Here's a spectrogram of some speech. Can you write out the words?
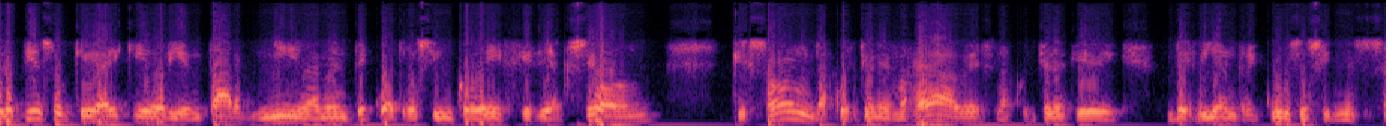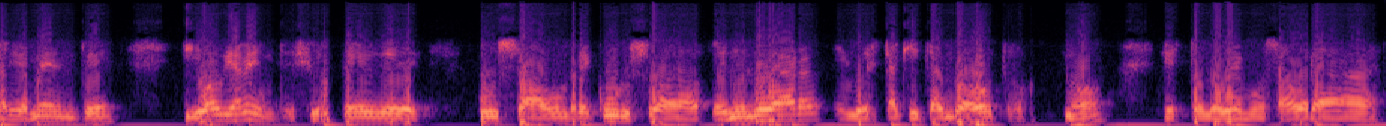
pero pienso que hay que orientar mínimamente cuatro o cinco ejes de acción, que son las cuestiones más graves, las cuestiones que desvían recursos innecesariamente, y obviamente si usted usa un recurso en un lugar, lo está quitando a otro, ¿no? Esto lo vemos ahora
